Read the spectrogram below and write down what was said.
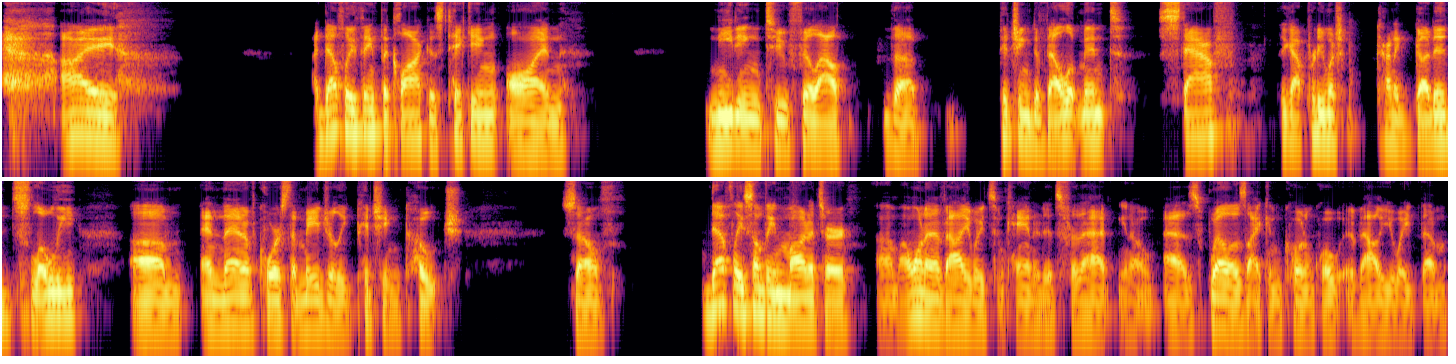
I I definitely think the clock is ticking on needing to fill out the pitching development staff. They got pretty much kind of gutted slowly. Um, and then, of course, the major league pitching coach. So, definitely something to monitor. Um, I want to evaluate some candidates for that, you know, as well as I can quote unquote evaluate them.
